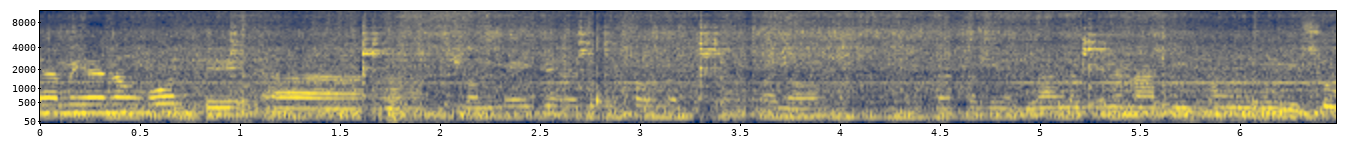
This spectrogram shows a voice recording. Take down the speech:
Maya-maya ng konti, ah, pag medyo na po yung ano, sasabihin, lalagyan na natin itong miso.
